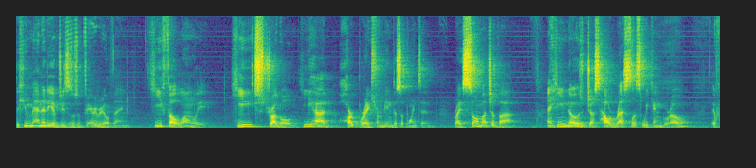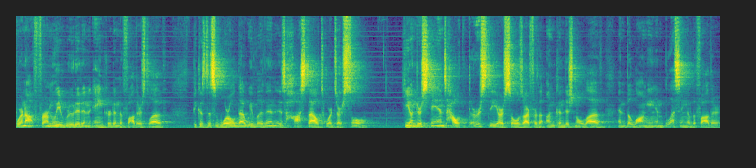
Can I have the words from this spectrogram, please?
the humanity of Jesus was a very real thing. He felt lonely. He struggled. He had heartbreaks from being disappointed, right? So much of that. And he knows just how restless we can grow if we're not firmly rooted and anchored in the Father's love. Because this world that we live in is hostile towards our soul. He understands how thirsty our souls are for the unconditional love and belonging and blessing of the Father.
